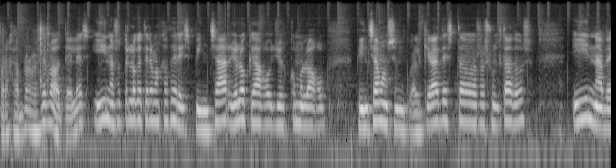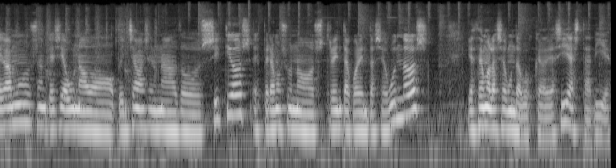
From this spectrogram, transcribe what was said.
por ejemplo, reserva hoteles. Y nosotros lo que tenemos que hacer es pinchar, yo lo que hago, yo es como lo hago, pinchamos en cualquiera de estos resultados y navegamos, aunque sea una o pinchamos en uno o dos sitios, esperamos unos 30-40 segundos y hacemos la segunda búsqueda, y así hasta 10,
